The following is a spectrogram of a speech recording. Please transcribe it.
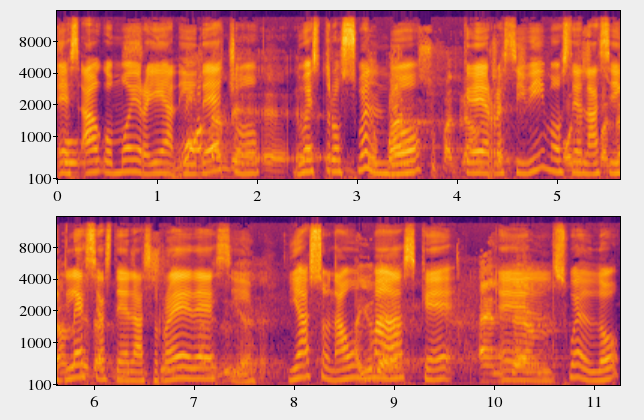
es algo muy real. Y de hecho, uh, nuestro sueldo que recibimos de las iglesias, de las redes, ya son aún más que el um, sueldo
